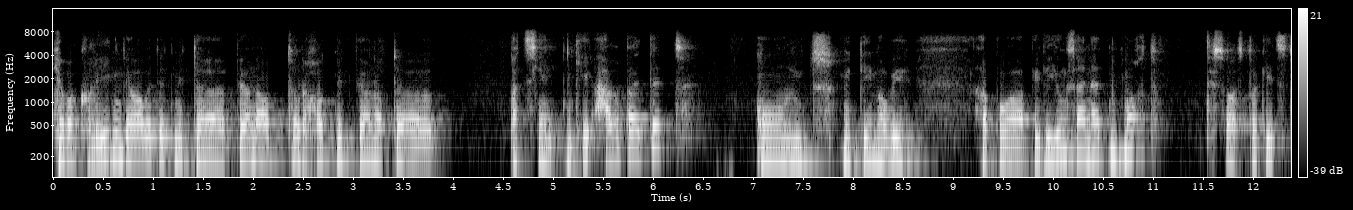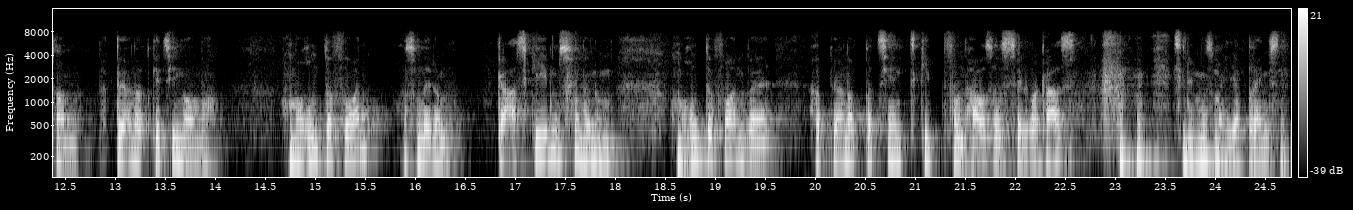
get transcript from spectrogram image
Ich habe einen Kollegen, der arbeitet mit Burnout oder hat mit Burnout-Patienten gearbeitet und mit dem habe ich ein paar Bewegungseinheiten gemacht. Das heißt, da geht es dann, bei Burnout geht es immer um um runterfahren, also nicht um Gas geben, sondern um, um runterfahren, weil ein Burnout-Patient gibt von Haus aus selber Gas, also die muss man eher bremsen.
